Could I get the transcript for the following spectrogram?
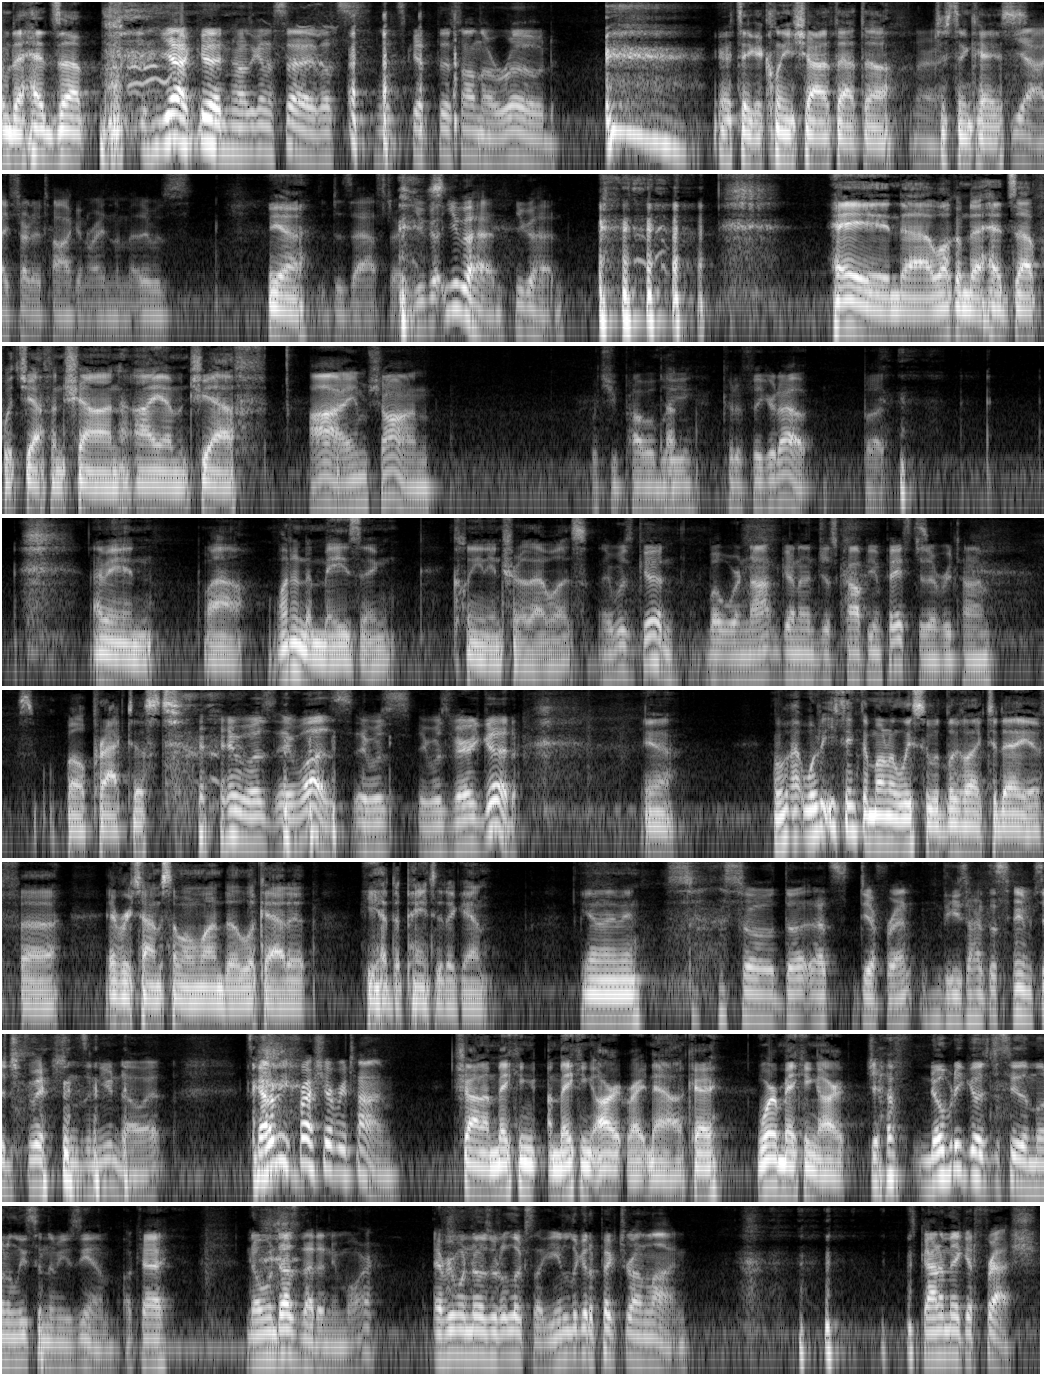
Welcome to Heads Up. Yeah, good. I was gonna say let's let's get this on the road. Gonna take a clean shot at that though, right. just in case. Yeah, I started talking right in the middle. It was Yeah. a disaster. You go. You go ahead. You go ahead. Hey, and uh, welcome to Heads Up with Jeff and Sean. I am Jeff. I am Sean, which you probably could have figured out, but I mean, wow, what an amazing clean intro that was. it was good. But we're not gonna just copy and paste it every time. It's well practiced. It was. It was. It was. It was very good. yeah. What, what do you think the Mona Lisa would look like today if uh, every time someone wanted to look at it, he had to paint it again? You know what I mean? So the, that's different. These aren't the same situations, and you know it. It's got to be fresh every time. Sean, I'm making I'm making art right now. Okay, we're making art. Jeff, nobody goes to see the Mona Lisa in the museum, okay? No one does that anymore. Everyone knows what it looks like. You need to look at a picture online. it's got to make it fresh.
